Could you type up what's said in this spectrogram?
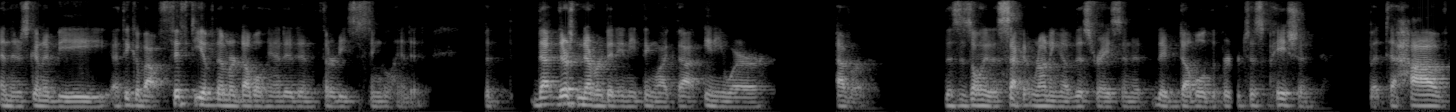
And there's going to be, I think, about 50 of them are double handed and 30 single handed. But that there's never been anything like that anywhere ever. This is only the second running of this race, and it, they've doubled the participation. But to have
